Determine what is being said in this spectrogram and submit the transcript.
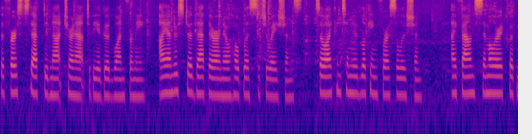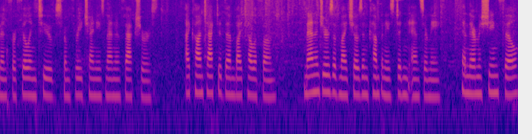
The first step did not turn out to be a good one for me. I understood that there are no hopeless situations, so I continued looking for a solution. I found similar equipment for filling tubes from three Chinese manufacturers. I contacted them by telephone. Managers of my chosen companies didn't answer me. Can their machine fill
